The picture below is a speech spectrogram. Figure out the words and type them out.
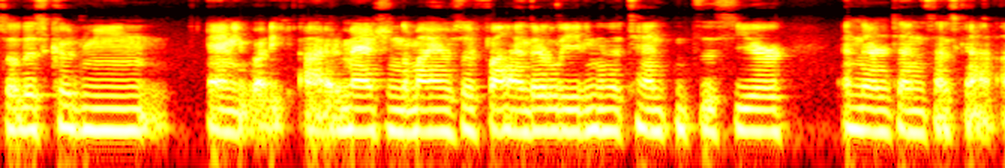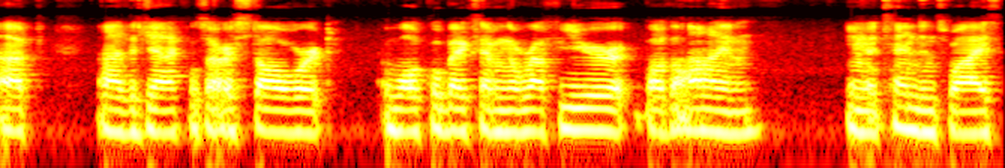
So this could mean anybody. I'd imagine the Miners are fine. They're leading in attendance this year, and their attendance has gone up. Uh, the Jackals are a stalwart while Quebec's having a rough year, both on and in attendance wise,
